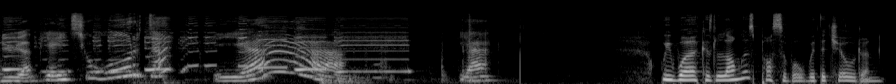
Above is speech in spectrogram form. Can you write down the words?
Nu heb je iets gehoord, hè? Ja. Ja. We work as long as possible with the children.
